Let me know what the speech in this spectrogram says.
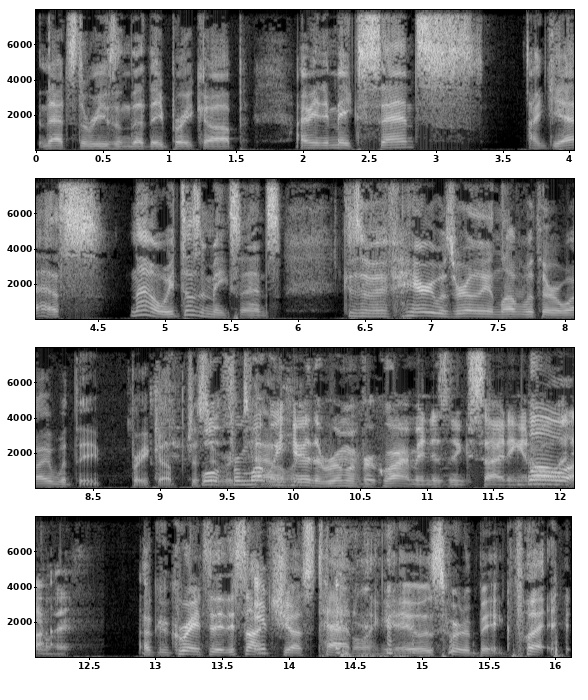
That's the reason that they break up. I mean, it makes sense, I guess. No, it doesn't make sense. Because if, if Harry was really in love with her, why would they break up just Well, over from what we hear, the room of requirement isn't exciting at Well, all. uh, Anyway, Okay, granted, it's not If- just tattling. it was sort of big, but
